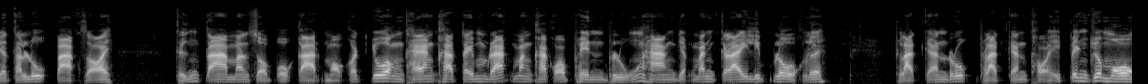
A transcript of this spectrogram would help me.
จะทะลุปากซอย ถึงตามันสบโอกาสเหมาะก็จ้วงแทงข้าเต็มรักมั่งคักอเพนผลุงห่างจากมันไกลลิบโลกเลย ผลัดกันรุกผลัดกันถอยเป็นชั่วโมง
